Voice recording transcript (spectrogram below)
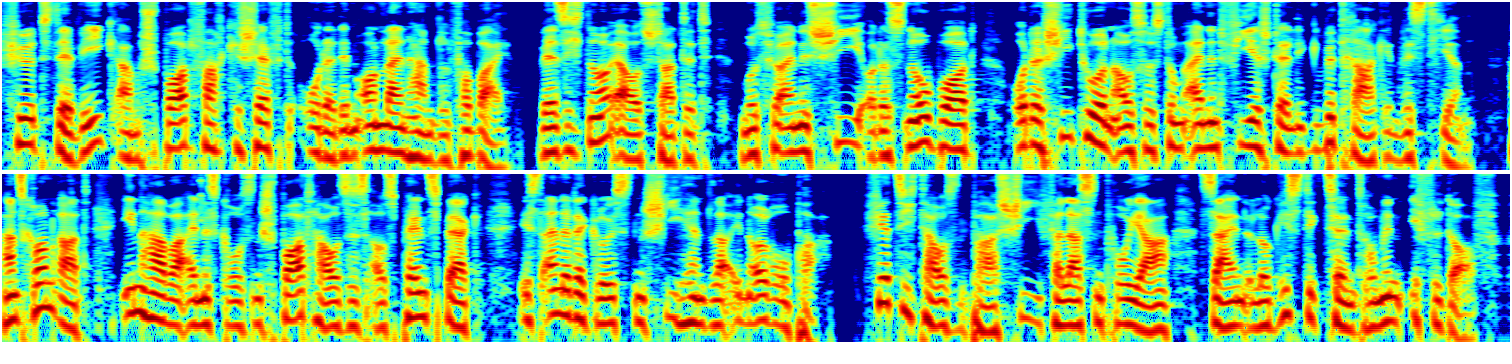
führt der Weg am Sportfachgeschäft oder dem Onlinehandel vorbei. Wer sich neu ausstattet, muss für eine Ski- oder Snowboard- oder Skitourenausrüstung einen vierstelligen Betrag investieren. Hans Konrad, Inhaber eines großen Sporthauses aus Penzberg, ist einer der größten Skihändler in Europa. 40.000 Paar Ski verlassen pro Jahr sein Logistikzentrum in Iffeldorf.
